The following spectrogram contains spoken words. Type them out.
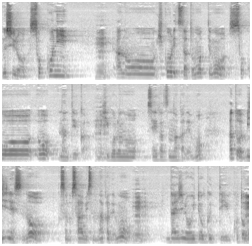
むしろそこにうん。あのー非効率だと思ってもそこをなんていうか、うん。日頃の生活の中でもあとはビジネスのそのサービスの中でもうん。大事に置いておくっていうことが、うん。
